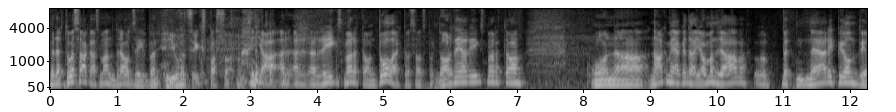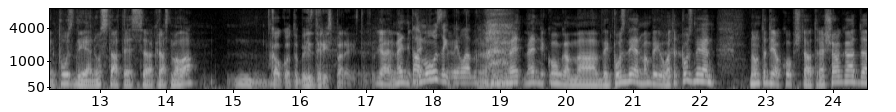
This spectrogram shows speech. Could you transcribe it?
Bet ar to sākās mana draudzība. Ar, Jocīgs pasākums. jā, ar, ar, ar Rīgas maratonu. Tolēk to sauc par Nordijā Rīgas maratonu. Un uh, nākamajā gadā jau man ļāva, uh, bet ne arī pilnu dienu, pusdienu uzstāties uh, Krasnovalā. Kaut ko tu biji izdarījis pareizi. Jā, meņa, Tā mūzika bija laba. me, Meņa kungam uh, bija pusdiena, man bija otra pusdiena. Nu, tad jau kopš tā trešā gada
